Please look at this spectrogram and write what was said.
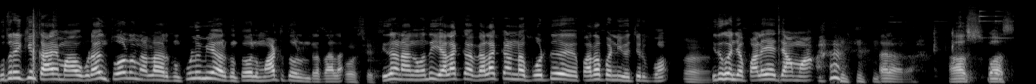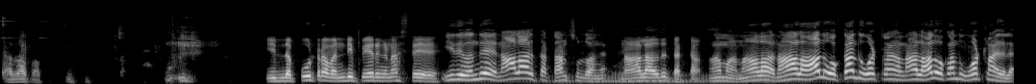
குதிரைக்கும் காயமாகக்கூடாது தோலும் நல்லா இருக்கும் குளுமையா இருக்கும் தோல் மாட்டு தோல்ன்றதால. இதை நாங்க வந்து இலக்க விளக்கெண்ணெய் போட்டு பத பண்ணி வச்சிருப்போம். இது கொஞ்சம் பழைய ஜாமான். பாஸ், அப்பா, அப்பா. இந்த பூட்டுற வண்டி பேருங்கன்னா இது வந்து நாலாவது தட்டான்னு சொல்லுவாங்க. நாலாவது தட்டான். ஆமா நாலா நாலு ஆள் உட்காந்து ஓட்டுறாங்க. நாலு ஆள் உட்காந்து ஓட்டலாம் இதுல.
